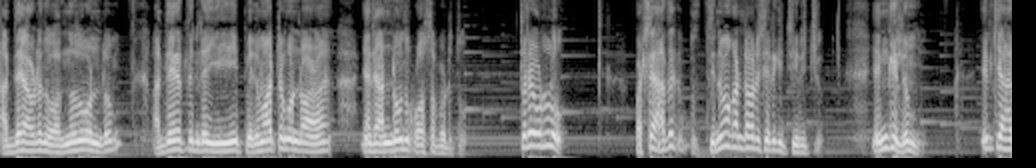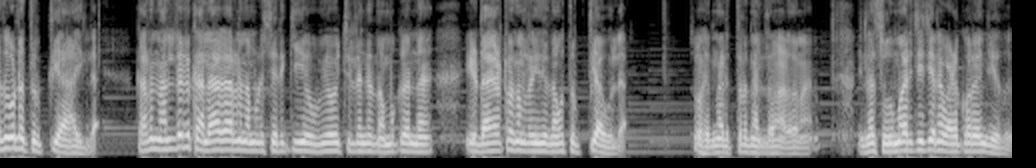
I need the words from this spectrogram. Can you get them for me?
അദ്ദേഹം അവിടെ നിന്ന് വന്നതുകൊണ്ടും അദ്ദേഹത്തിന്റെ ഈ പെരുമാറ്റം കൊണ്ടാണ് ഞാൻ രണ്ടു മൂന്ന് ക്ലോസപ്പ് എടുത്തു. ഇത്രയേ ഉള്ളൂ. പക്ഷേ അത് സിനിമ കണ്ടവർ ശരിക്കും ചിരിച്ചു. എങ്കിലും എനിക്ക് അതുകൊണ്ട് തൃപ്തിയായില്ല. കാരണം നല്ലൊരു കലാകാരനെ നമ്മൾ ശരിക്കും ഉപയോഗിച്ചില്ലെങ്കിൽ നമുക്ക് തന്നെ ഈ ഡയറക്ടർ എന്നുള്ള രീതിയിൽ നമുക്ക് തൃപ്തിയാവില്ല. സോ എന്നാൽ ഇത്ര നല്ല നടനാണ് എന്നാൽ സുകുമാരി ചേച്ചി എന്നെ വഴക്കുറയും ചെയ്ത്.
